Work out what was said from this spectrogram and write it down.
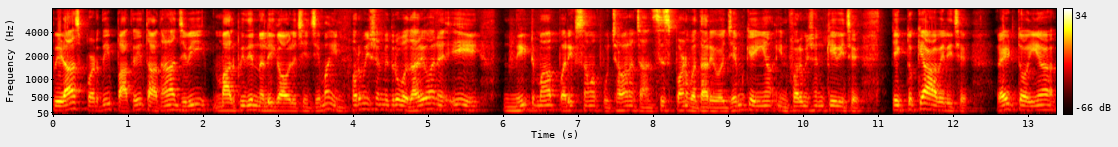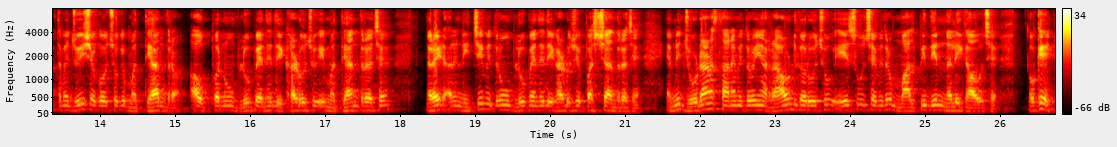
પીળાશ પડતી પાતળી તાંતણા જેવી માલપીદી નલિકાઓ છે. જેમાં ઇન્ફોર્મેશન મિત્રો વધારે હોય ને એ નીટમાં પરીક્ષામાં પૂછાવાના ચાન્સીસ પણ વધારે હોય. જેમ કે અહીંયા ઇન્ફોર્મેશન કેવી છે? એક તો ક્યાં આવેલી છે? રાઈટ તો અહીંયા તમે જોઈ શકો છો કે મધ્યાંત્ર આ ઉપરનું બ્લુ પેનથી દેખાડું છું. એ મધ્યાંત્ર છે. રાઈટ અને નીચે મિત્રો હું બ્લુ પેનથી દેખાડું છું પશ્ચાંત્ર છે. એમની જોડાણ સ્થાને મિત્રો અહીંયા રાઉન્ડ કરું છું. એ શું છે મિત્રો? માલપીદીન નલિકાઓ છે. ઓકે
